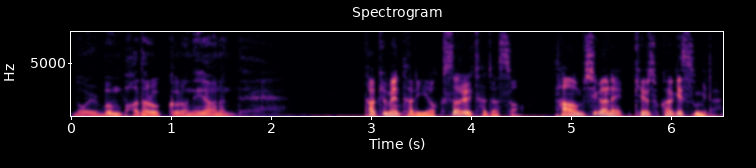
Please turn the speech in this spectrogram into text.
넓은 바다로 끌어내야 하는데. 다큐멘터리 역사를 찾아서 다음 시간에 계속하겠습니다.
